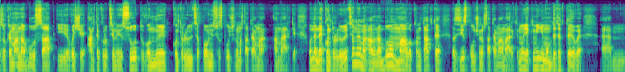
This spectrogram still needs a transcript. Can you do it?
зокрема НАБУ, САП і Вищий антикорупційний суд, вони контролюються повністю Сполученими Штатами Америки. Вони не контролюються ними, але НАБУ мало контакти зі Сполученими Штатами Америки. Ну, як мінімум, детективи ем,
